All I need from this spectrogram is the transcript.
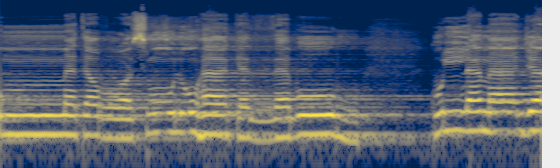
أمة رسولها كذبوه. كلما جاء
